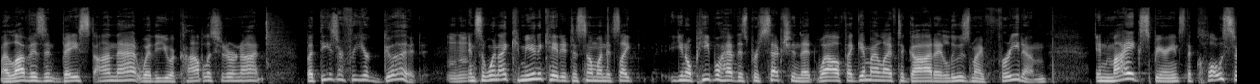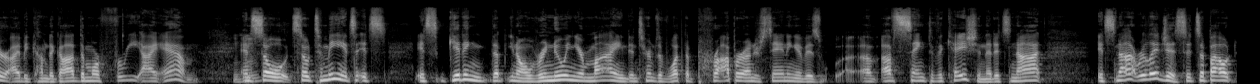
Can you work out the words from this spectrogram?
My love isn't based on that, whether you accomplish it or not, but these are for your good. Mm-hmm. And so when I communicate it to someone, it's like, you know, people have this perception that, well, if I give my life to God, I lose my freedom. In my experience, the closer I become to God, the more free I am. And mm-hmm. so, so to me, it's it's it's getting the you know renewing your mind in terms of what the proper understanding of is of, of sanctification. That it's not it's not religious. It's about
